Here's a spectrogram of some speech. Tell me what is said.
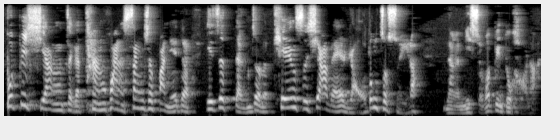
不必像这个瘫痪三十八年的，一直等着了天使下来扰动着水了，那你什么病都好了。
